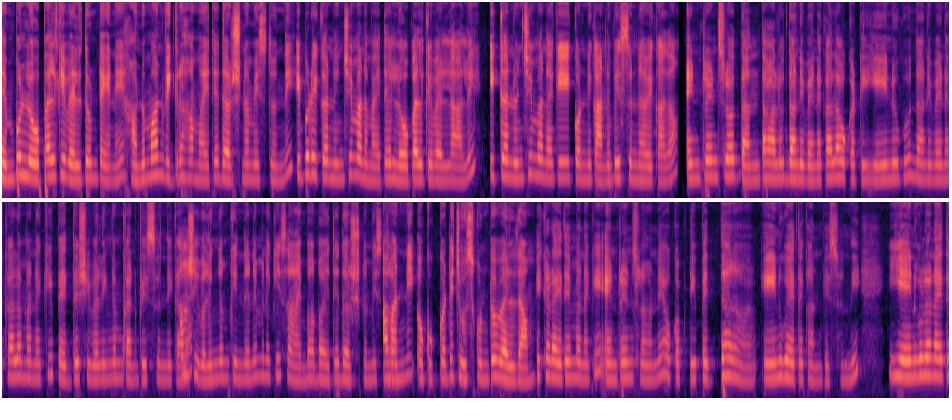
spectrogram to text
టెంపుల్ లోపలికి వెళ్తుంటేనే హనుమాన్ విగ్రహం అయితే దర్శనమిస్తుంది. ఇప్పుడు ఇక్కడ నుంచి మనం అయితే లోపలికి వెళ్ళాలి. ఇక్కడ నుంచి మనకి కొన్ని కనిపిస్తుంది కనిపిస్తున్నవి కదా. ఎంట్రన్స్లో దంతాలు దాని వెనకాల ఒకటి ఏనుగు దాని వెనకాల మనకి పెద్ద శివలింగం కనిపిస్తుంది కదా. శివలింగం కిందనే మనకి సాయిబాబా అయితే దర్శనం అవన్నీ ఒక్కొక్కటి చూసుకుంటూ వెళ్దాం. ఇక్కడ అయితే మనకి ఎంట్రన్స్లోనే ఒకటి పెద్ద ఏనుగు అయితే కనిపిస్తుంది. ఈ ఏనుగులోనైతే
